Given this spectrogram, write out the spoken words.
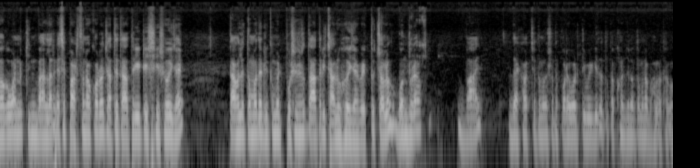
ভগবান কিংবা আল্লাহর কাছে প্রার্থনা করো যাতে তাড়াতাড়ি এটি শেষ হয়ে যায়। তাহলে তোমাদের রিকমেন্ড প্রসেসও তাড়াতাড়ি চালু হয়ে যাবে। তো চলো বন্ধুরা বাই দেখা হচ্ছে তোমাদের সাথে পরবর্তী ভিডিওতে ততক্ষণের জন্য তোমরা ভালো থাকো।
